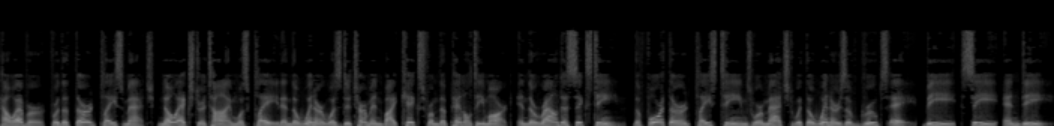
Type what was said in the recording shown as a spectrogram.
However, for the third-place match, no extra time was played and the winner was determined by kicks from the penalty mark. In the round of 16, the four third-place teams were matched with the winners of Groups A, B, C, and D.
